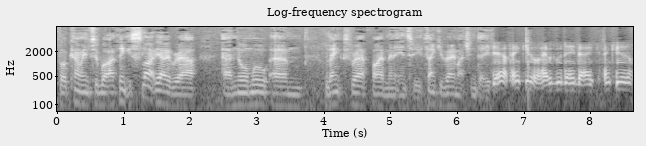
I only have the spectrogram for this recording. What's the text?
for coming to what I think is slightly over our, our normal um, length for our five minute interview. Thank you very much indeed. Yeah. Thank you. Have a good day, Dag. Thank you.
